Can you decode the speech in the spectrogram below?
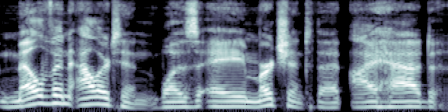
Melvin Allerton was a merchant that I had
